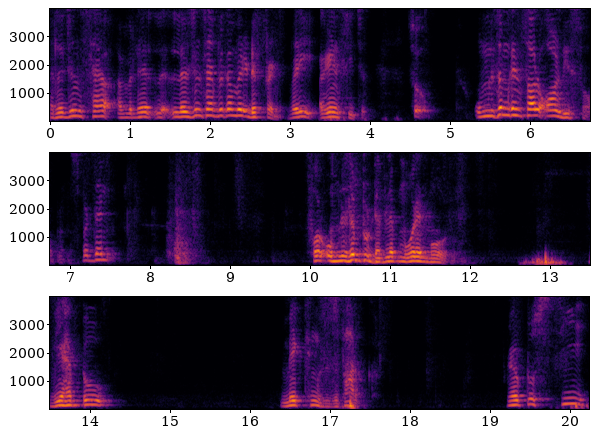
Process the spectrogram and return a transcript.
religions have uh, religions have become very different, very against each other. So Omnism can solve all these problems, but then for Omnism to develop more and more, we have to make things work. We have to see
